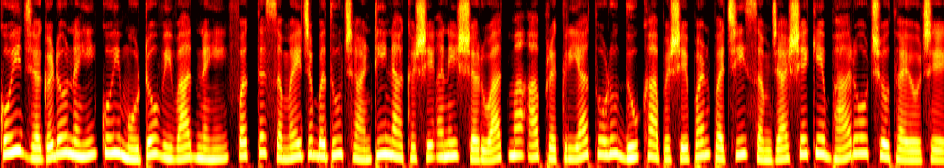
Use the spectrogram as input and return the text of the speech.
કોઈ ઝઘડો નહીં, કોઈ મોટો વિવાદ નહીં, ફક્ત સમય જ બધું છાંટી નાખશે અને શરૂઆતમાં આ પ્રક્રિયા થોડું દુઃખ આપશે પણ પછી સમજાશે કે ભાર ઓછો થયો છે.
